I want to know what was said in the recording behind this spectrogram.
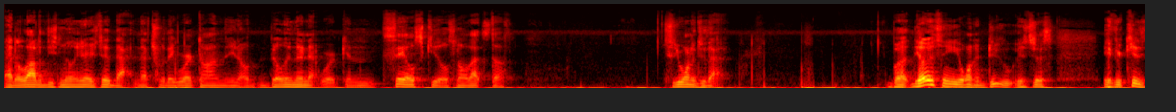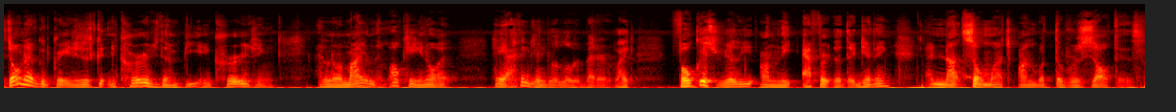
And a lot of these millionaires did that, and that's where they worked on, you know, building their network and sales skills and all that stuff. So you want to do that. But the other thing you want to do is just, if your kids don't have good grades, just encourage them, be encouraging, and remind them, okay, you know what? Hey, I think you can do a little bit better. Like, focus really on the effort that they're giving, and not so much on what the result is.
